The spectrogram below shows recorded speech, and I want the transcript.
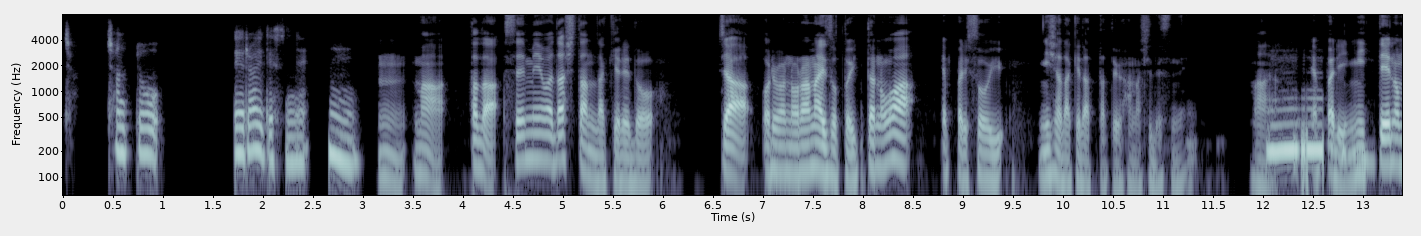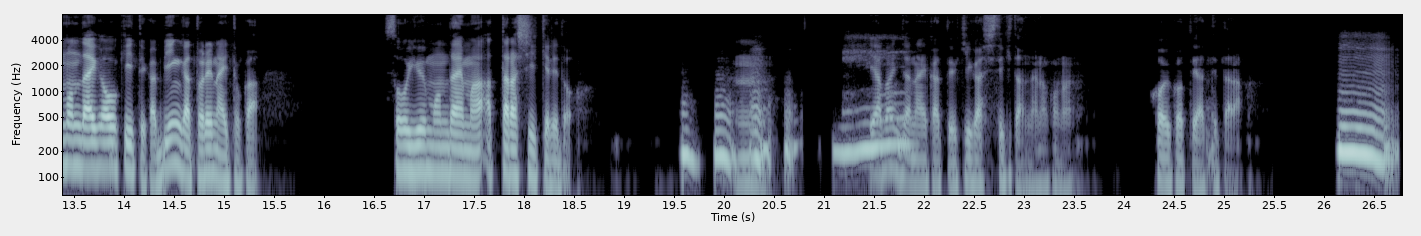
ちゃちゃんと偉いですね。うん。うん。まあ、ただ声明は出したんだけれど、じゃあ俺は乗らないぞと言ったのは、やっぱりそういう2社だけだったという話ですね。まあ、やっぱり日程の問題が大きいというか、便が取れないとか、そういう問題もあったらしいけれど、うんうんやばいんじゃないかという気がしてきたんだな、この、こういうことやってたら。うん、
